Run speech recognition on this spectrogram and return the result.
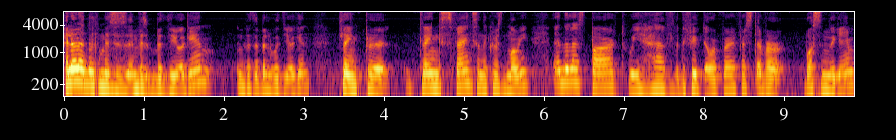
Hello and welcome. This is Invisible with you again. Invisible with you again. Playing playing Sphinx and the Cursed Mummy. In the last part, we have defeated our very first ever boss in the game,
